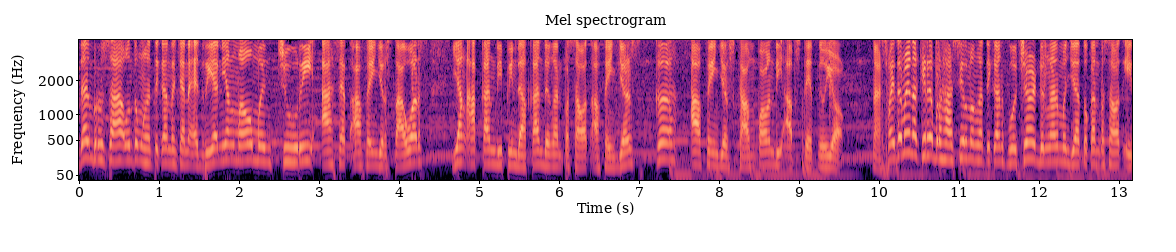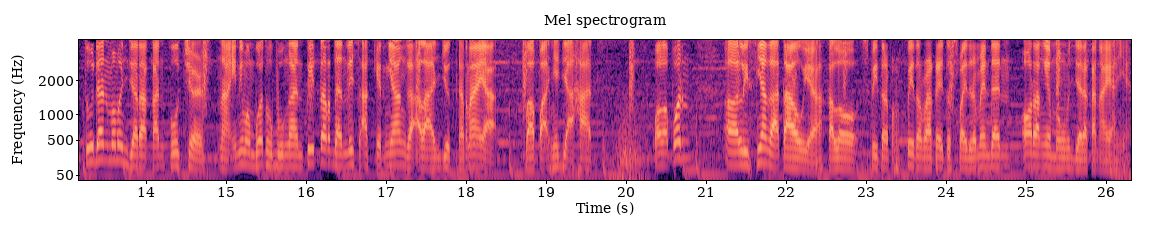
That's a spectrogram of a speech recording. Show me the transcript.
dan berusaha untuk menghentikan rencana Adrian yang mau mencuri aset Avengers Towers yang akan dipindahkan dengan pesawat Avengers ke Avengers Compound di upstate New York. Nah, Spider-Man akhirnya berhasil menghentikan Vulture dengan menjatuhkan pesawat itu dan memenjarakan Vultures. Nah, ini membuat hubungan Peter dan Liz akhirnya nggak lanjut karena ya bapaknya jahat. Walaupun uh, Liznya nggak tahu ya kalau Peter Peter Parker itu Spider-Man dan orang yang mau menjarakan ayahnya.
